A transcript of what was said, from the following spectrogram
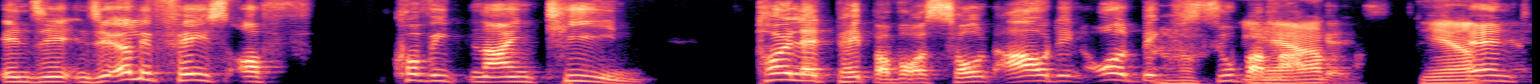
in the, in the early phase of COVID 19, toilet paper was sold out in all big oh, supermarkets. Yeah. yeah. And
